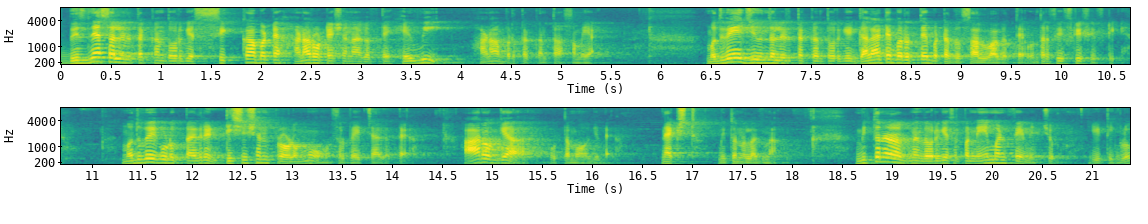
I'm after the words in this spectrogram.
ಬಿಸ್ನೆಸ್ಸಲ್ಲಿರ್ತಕ್ಕಂಥವ್ರಿಗೆ ಸಿಕ್ಕಾಬಟ್ಟೆ ಹಣ ರೊಟೇಷನ್ ಆಗುತ್ತೆ. ಹೆವಿ ಹಣ ಬರ್ತಕ್ಕಂಥ ಸಮಯ. ಮದುವೆ ಜೀವನದಲ್ಲಿರ್ತಕ್ಕಂಥವ್ರಿಗೆ ಗಲಾಟೆ ಬರುತ್ತೆ ಬಟ್ ಅದು ಸಾಲ್ವ್ ಆಗುತ್ತೆ. ಒಂಥರ ಫಿಫ್ಟಿ ಫಿಫ್ಟಿ ಮದುವೆಗೆ ಹುಡುಕ್ತಾ ಇದ್ದರೆ ಡಿಸಿಷನ್ ಪ್ರಾಬ್ಲಮ್ಮು ಸ್ವಲ್ಪ ಹೆಚ್ಚಾಗುತ್ತೆ. ಆರೋಗ್ಯ ಉತ್ತಮವಾಗಿದೆ. ನೆಕ್ಸ್ಟ್ ಮಿಥುನ ಲಗ್ನ. ಮಿಥುನ ಲಗ್ನದವರಿಗೆ ಸ್ವಲ್ಪ ನೇಮ್ ಆ್ಯಂಡ್ ಫೇಮ್ ಹೆಚ್ಚು ಈ ತಿಂಗಳು.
